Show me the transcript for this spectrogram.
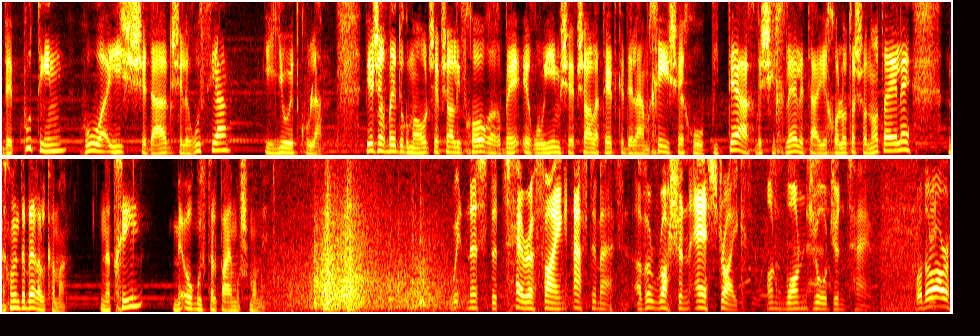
ופוטין הוא האיש שדאג שלרוסיה יהיו את כולם. ויש הרבה דוגמאות שאפשר לבחור, הרבה אירועים שאפשר לתת כדי להמחיש איך הוא פיתח ושכלל את היכולות השונות האלה. אנחנו נדבר על כמה. נתחיל מאוגוסט 2008. Witness the terrifying aftermath of a Russian airstrike on one Georgian town. Well, there are a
